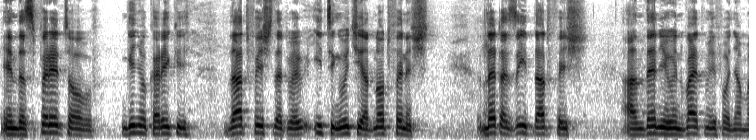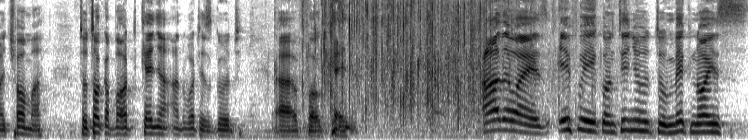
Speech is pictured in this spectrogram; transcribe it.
In the spirit of Nginyo Kariki, that fish that we're eating, which he had not finished, let us eat that fish, and then you invite me for Nyama Choma to talk about Kenya and what is good uh, for Kenya. Otherwise, if we continue to make noise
